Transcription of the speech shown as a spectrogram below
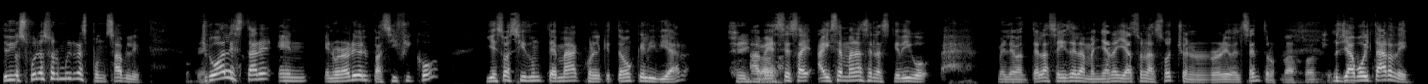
te digo, suelo ser muy responsable. Yo al estar en, en, horario del Pacífico, y eso ha sido un tema con el que tengo que lidiar, sí, a veces hay, hay, semanas en las que digo, me levanté a las 6 de la mañana y ya son las 8 en el horario del centro. Las 8, Entonces ya voy tarde.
